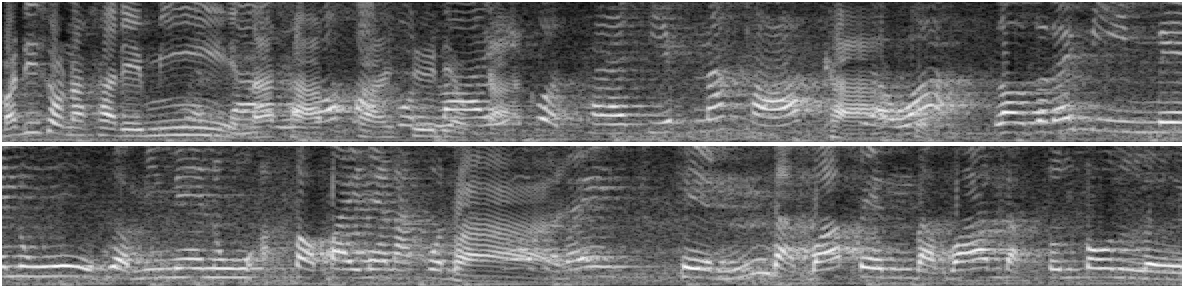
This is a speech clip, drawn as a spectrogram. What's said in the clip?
มัดิชนอะคาเดมีนะครับแล้วก็ใช้ชื่อเดียวกันฝากกดไลค์กดแชร์คลิปนะคะครับเผื่อว่าเราจะได้มีเมนูเผื่อมีเมนูต่อไปในอนาคตใช่ก็จะได้เห็นแบบว่าเป็นแบบว่าอันดับต้นๆเลย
